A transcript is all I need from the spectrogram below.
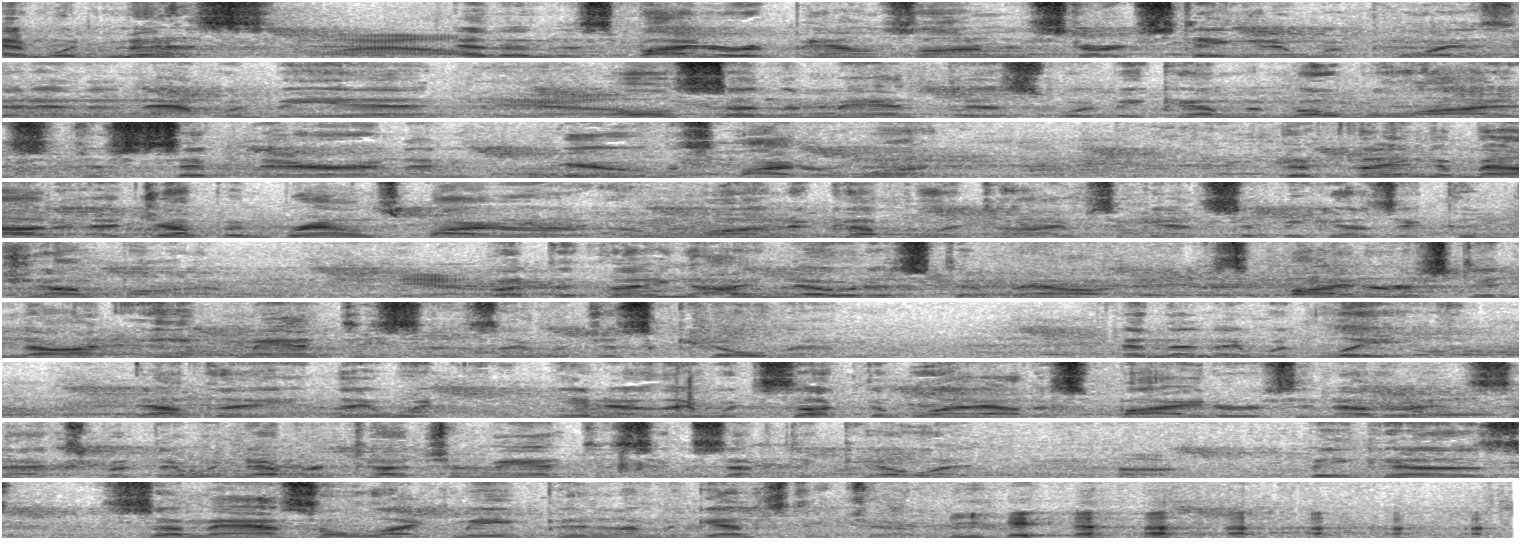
and would miss. Wow. And then the spider would pounce on him and start stinging him with poison, and then that would be it. Yeah. All of a sudden, the mantis would become immobilized and just sit there, and then you know the spider won. The thing about a jumping brown spider won a couple of times against it because it could jump on him. Yeah. But the thing I noticed about spiders did not eat mantises; they would just kill them, and then they would leave. Now they they would you know they would suck the blood out of spiders and other insects, but they would never touch a mantis except to kill it, because some asshole like me pitted them against each other.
